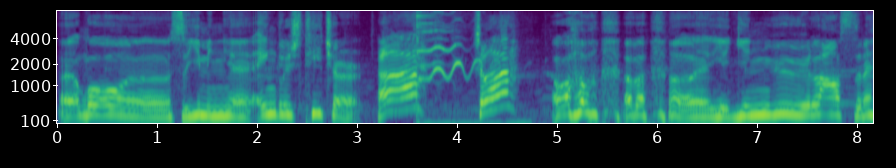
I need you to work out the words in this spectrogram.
呃，我是一名 English teacher。啊？什么？哦，呃不，呃英英语老师嘞。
